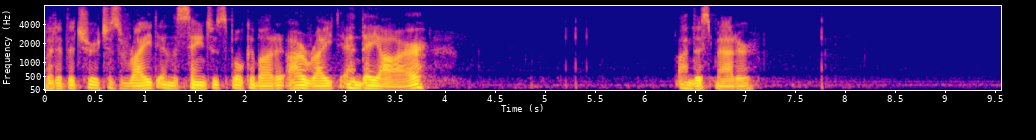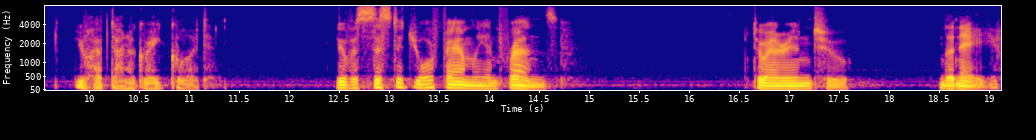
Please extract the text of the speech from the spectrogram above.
But if the church is right and the saints who spoke about it are right, and they are on this matter, you have done a great good. You have assisted your family and friends to enter into the nave,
